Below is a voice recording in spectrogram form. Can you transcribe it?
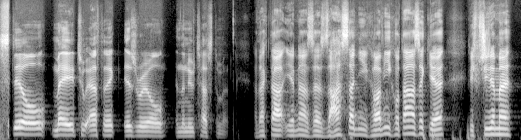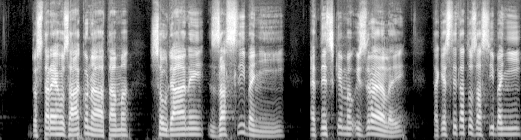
still made to ethnic Israel in the New Testament? A tak ta jedna ze zásadních hlavních otázek je, když přijdeme do starého zákona a tam jsou dány zaslíbení etnickému Izraeli, tak jestli tato zaslíbení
